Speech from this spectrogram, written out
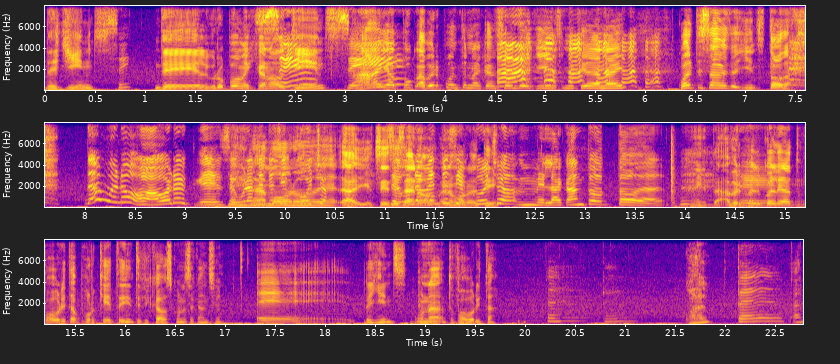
¿De Jeans? Sí. ¿Del grupo mexicano ¿Sí? Jeans? Sí. Ay, ¿a poco? A ver, ponte una canción de Jeans, me quedan ahí. ¿Cuál te sabes de Jeans? Todas. Ah, bueno, ahora eh, seguramente si escucho. Ay, sí, seguramente si escucho, me la canto toda. A ver, ¿cuál, ¿cuál, era tu favorita? ¿Por qué te identificabas con esa canción? Eh, de Jeans. ¿Una, tu favorita? ¿Cuál? Ah,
